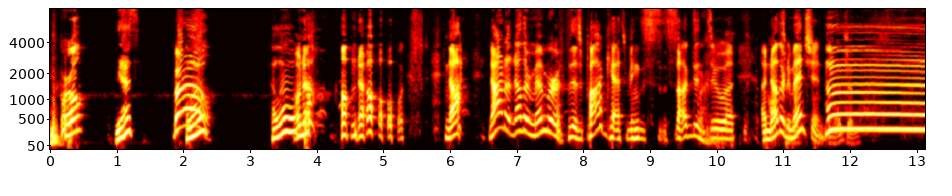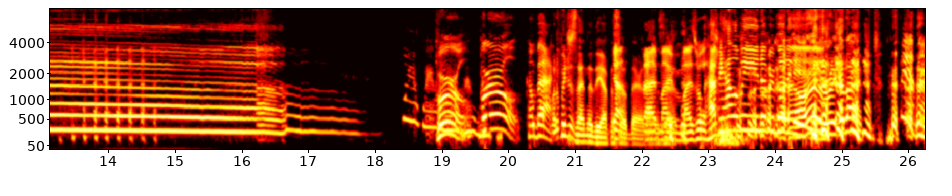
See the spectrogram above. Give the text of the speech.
Burl? Yes? Burl! Hello? Hello? Oh no. Oh no. Not not another member of this podcast being sucked into uh, another dimension. Burl, Burl, come back. What if we just ended the episode there? I That might, might as well. Happy Halloween, everybody. All right, everybody, good night.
